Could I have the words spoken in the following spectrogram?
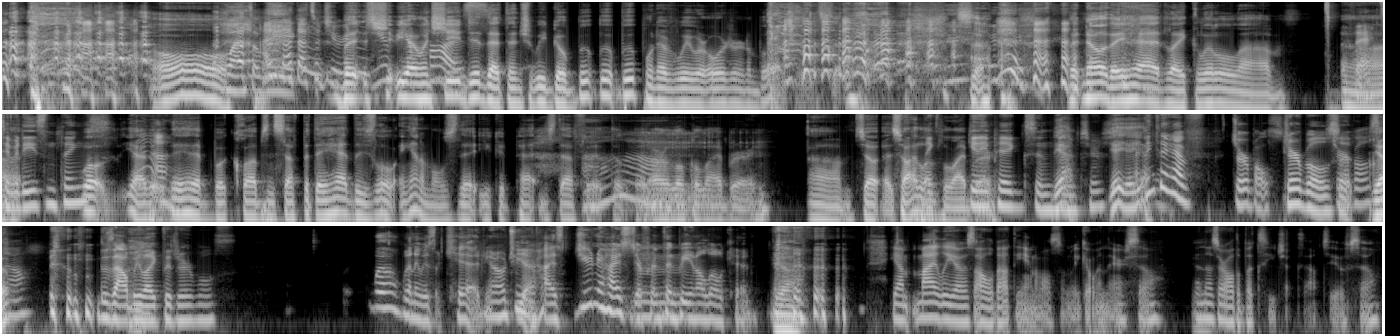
Oh. Once a I thought that's what you were. But she, your- yeah, your when she pause. did that, then she, we'd go boop, boop, boop whenever we were ordering a book. so, so- but no, they had like little um, The uh, activities and things. Well, yeah, Yeah. They, they had book clubs and stuff, but they had these little animals that you could pet and stuff at, the, at our Ah. local library. Um, so, so I love Like the library. guinea pigs and Yeah. hamsters. Yeah, yeah, yeah. I yeah. think they have gerbils. gerbils. gerbils Yep. now. Does Albie like the gerbils? Well, when he was a kid, you know, junior Yeah. high's junior high's different than Mm. being a little kid. Yeah. Yeah, my Leo is all about the animals when we go in there. So, Yeah. and those are all the books he checks out too. So, Yeah.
